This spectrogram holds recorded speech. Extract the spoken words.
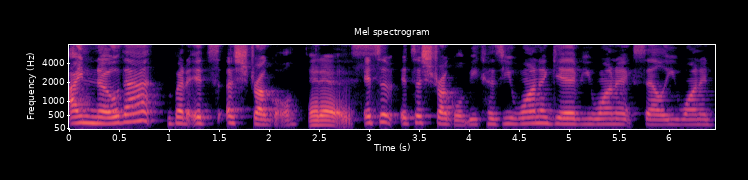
I know that, but it's a struggle. it is. It's a it's a struggle because you want to give, you want to excel, you want to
